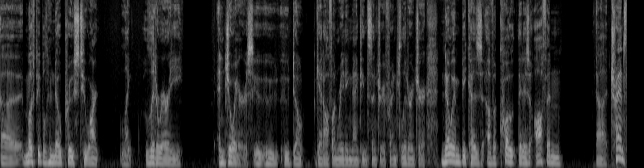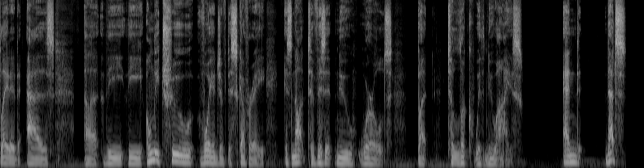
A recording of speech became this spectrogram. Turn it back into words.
uh, most people who know Proust who aren't like literary enjoyers who, who, who don't get off on reading 19th century French literature know him because of a quote that is often uh, translated as uh, the the only true voyage of discovery is not to visit new worlds, but to look with new eyes, and that's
